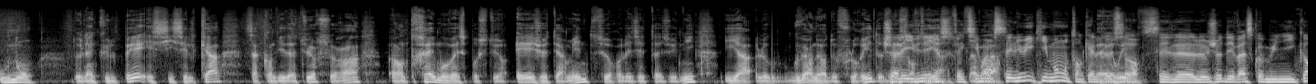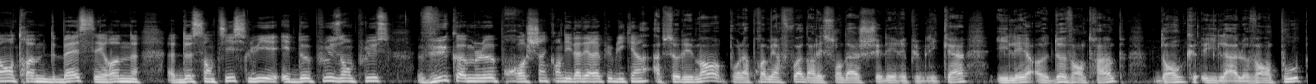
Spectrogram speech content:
ou non de l'inculper et si c'est le cas, sa candidature sera en très mauvaise posture. Et je termine sur les États-Unis. Il y a le gouverneur de Floride. J'allais y venir. Ben Effectivement, voilà. c'est lui qui monte en quelque Ben oui. sorte. C'est le, le jeu des vases communicants. Trump baisse et Ron DeSantis, lui, est de plus en plus vu comme le prochain candidat des Républicains. Absolument. Pour la première fois dans les sondages chez les Républicains, il est euh, devant Trump. Donc, il a le vent en poupe.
